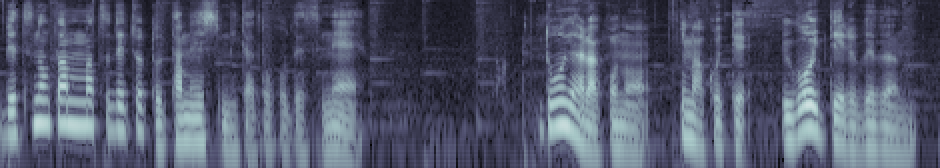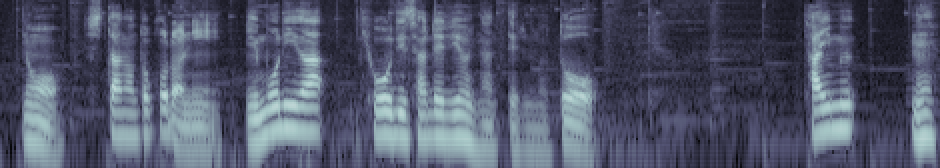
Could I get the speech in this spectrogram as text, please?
別の端末でちょっと試してみたとこですね、どうやらこの今こうやって動いている部分の下のところにメモリが表示されるようになってるのと、タイム、ね、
